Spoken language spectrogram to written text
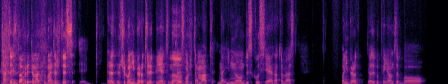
Tak, to jest dobry temat, tylko pamiętaj, że to jest, dlaczego oni biorą tyle pieniędzy, bo no. to jest może temat na inną dyskusję, natomiast oni biorą dlatego pieniądze, bo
